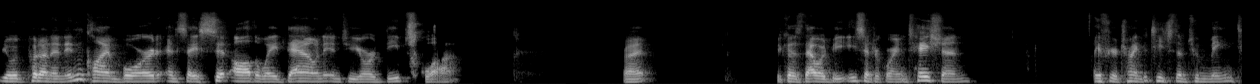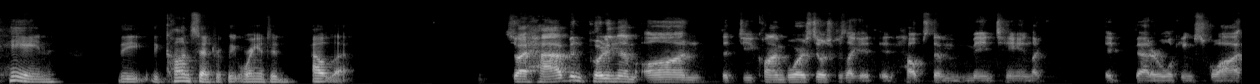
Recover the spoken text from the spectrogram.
you would put on an incline board and say sit all the way down into your deep squat, right? Because that would be eccentric orientation if you're trying to teach them to maintain the, the concentrically oriented outlet. So I have been putting them on the decline board still just because like it, it helps them maintain like a better looking squat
